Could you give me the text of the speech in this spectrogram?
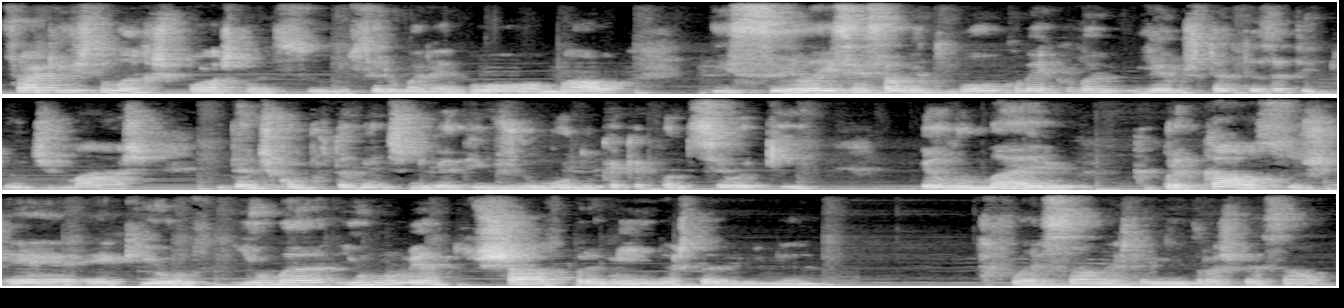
será que existe uma resposta se o ser humano é bom ou mau e se ele é essencialmente bom, como é que vemos tantas atitudes más e tantos comportamentos negativos no mundo? O que é que aconteceu aqui pelo meio? Que precalços é, é que houve? E, uma, e um momento chave para mim nesta minha reflexão, nesta minha introspeção,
